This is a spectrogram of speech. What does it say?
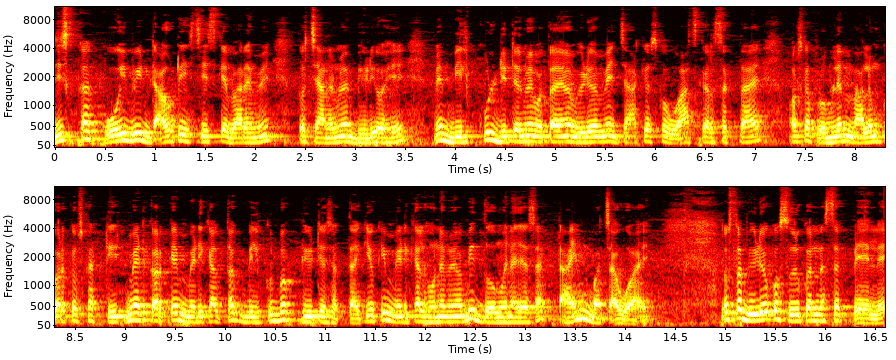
जिसका कोई भी डाउट है इस चीज़ के बारे में तो चैनल में वीडियो है। मैं बिल्कुल डिटेल में बताया हूँ वीडियो में जाके उसको वॉच कर सकता है और उसका प्रॉब्लम मालूम करके, उसका ट्रीटमेंट करके मेडिकल तक बिल्कुल वो फिट हो सकता है, क्योंकि मेडिकल होने में अभी दो महीने जैसा टाइम बचा हुआ है। दोस्तों, वीडियो को शुरू करने से पहले,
